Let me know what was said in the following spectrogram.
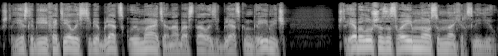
что если бы ей хотелось себе блядскую мать, она бы осталась в блядском Гринвиче, что я бы лучше за своим носом нахер следил.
